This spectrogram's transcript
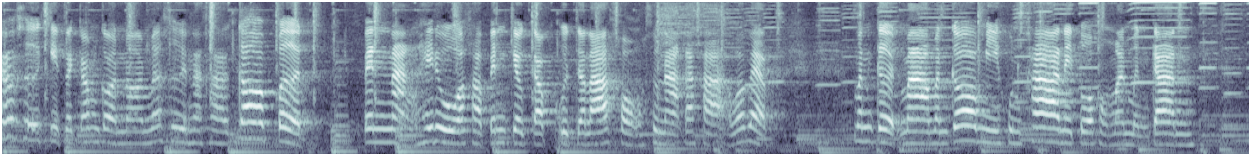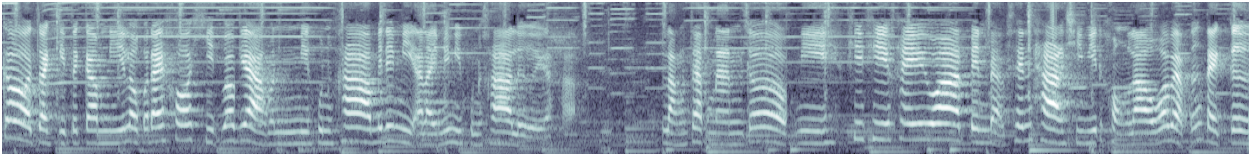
ก็คือกิจกรรมก่อนนอนเมื่อคืนนะคะ ก็เปิดเป็นหนังให้ดูอะค่ะ เป็นเกี่ยวกับอุจจาระของสุนัขอะค่ะ ว่าแบบมันเกิดมามันก็มีคุณค่าในตัวของมันเหมือนกัน ก็จากกิจกรรมนี้เราก็ได้ข้อคิดว่าอย่างมันมีคุณค่าไม่ได้มีอะไรไม่มีคุณค่าเลยอะค่ะ หลังจากนั้นก็มีพี่ๆให้วาดเป็นแบบเส้นทางชีวิตของเราว่าแบบตั้งแต่เกิ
